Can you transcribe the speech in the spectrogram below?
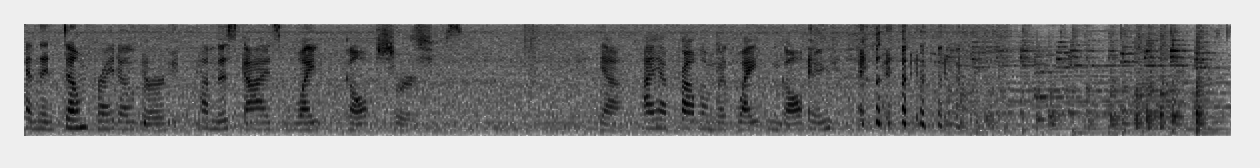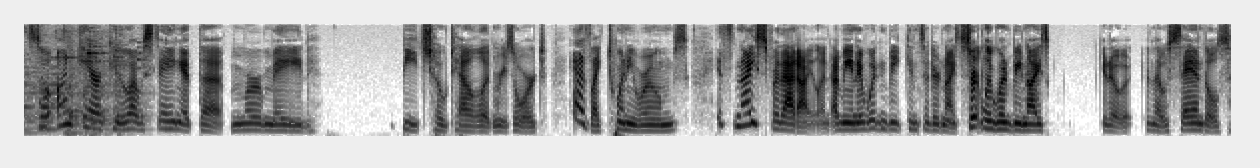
and then dump right over on this guy's white golf shirt. Yeah, I have problem with white and golfing. Carriacou, I was staying at the Mermaid Beach Hotel and Resort. It has like 20 rooms. It's nice for that island. I mean, it wouldn't be considered nice. Certainly wouldn't be nice, you know, in those sandals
